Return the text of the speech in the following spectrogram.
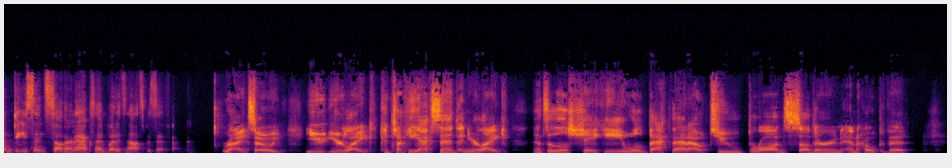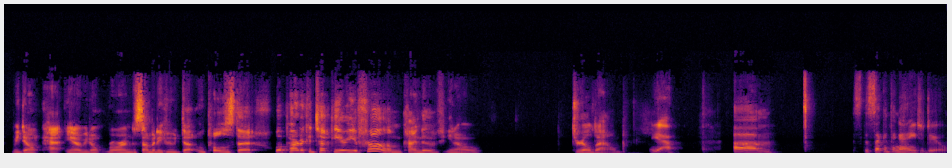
a decent southern accent, but it's not specific. Right. So you you're like Kentucky accent, and you're like that's a little shaky. We'll back that out to broad Southern and hope that we don't have you know we don't roar into somebody who do, who pulls the what part of Kentucky are you from kind of you know drill down. Yeah. Um. So the second thing I need to do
